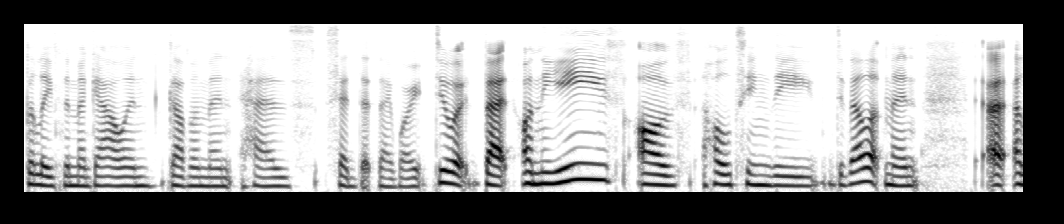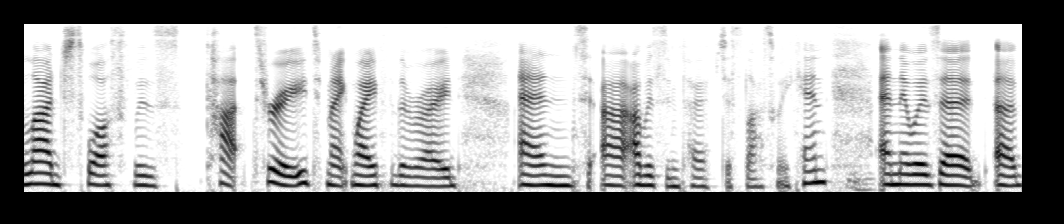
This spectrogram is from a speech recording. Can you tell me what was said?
believe the McGowan government has said that they won't do it. But on the eve of halting the development, a, a large swath was cut through to make way for the road. And uh, I was in Perth just last weekend, and there was a, a,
